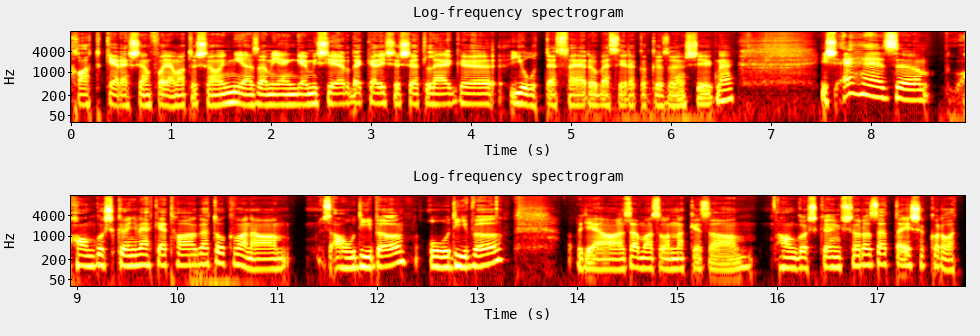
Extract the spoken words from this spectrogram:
kat keresem folyamatosan, hogy mi az, ami engem is érdekel, és esetleg jót tesz, ha erről beszélek a közönségnek. És ehhez hangos könyveket hallgatok, van a az Audible, Audible, ugye az Amazonnak ez a hangos könyv sorozata, és akkor ott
